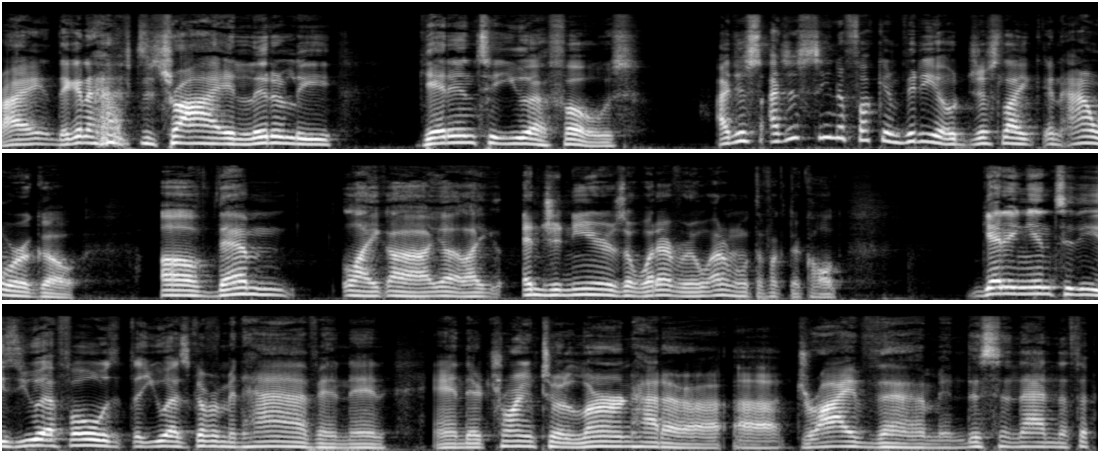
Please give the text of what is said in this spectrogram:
Right? They're going to have to try and literally get into UFOs. I just I just seen a fucking video just like an hour ago of them like uh yeah like engineers or whatever I don't know what the fuck they're called getting into these UFOs that the U.S. government have, and and and they're trying to learn how to uh, drive them, and this and that and the. Th-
